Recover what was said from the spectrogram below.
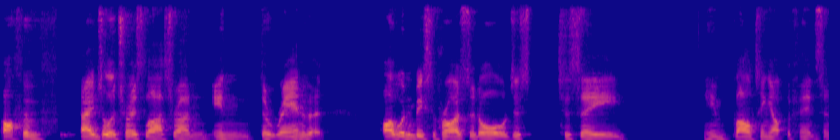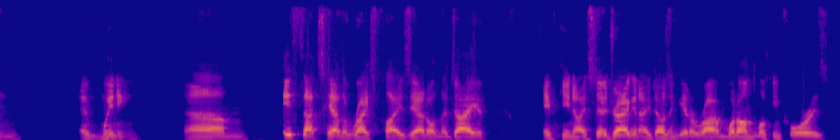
off of Angel of Truth's last run in the Randwick, I wouldn't be surprised at all just to see him bolting up the fence and and winning. Um, if that's how the race plays out on the day, if if you know Sir Dragonet doesn't get a run, what I'm looking for is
